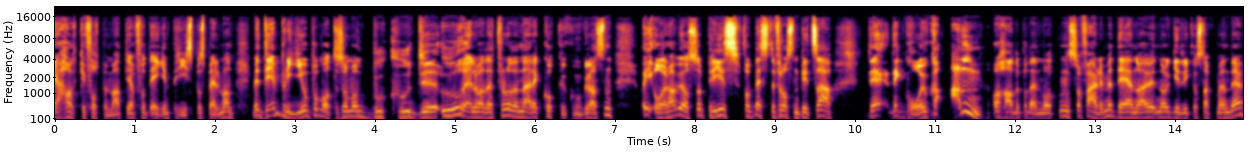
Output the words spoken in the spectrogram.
Jeg har ikke fått med meg at de har fått egen pris på Spellemann, men det blir jo på en måte som om beaucoup de ur, eller hva det er for noe, den derre kokkekonkurransen. Og i år har vi også pris for beste frossenpizza. Det, det går jo ikke an å ha det på den måten, så ferdig med det, nå, vi, nå gidder vi ikke å snakke mer om det.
